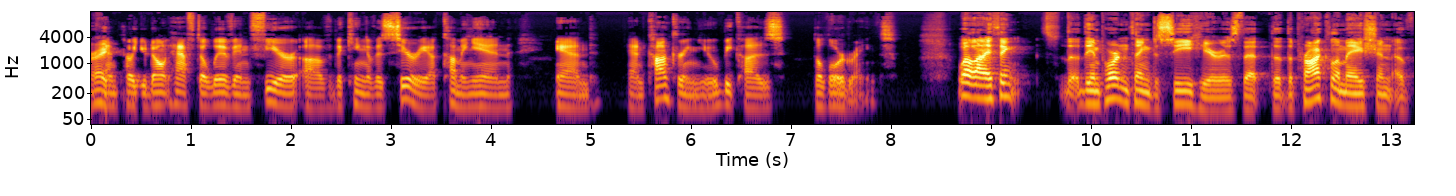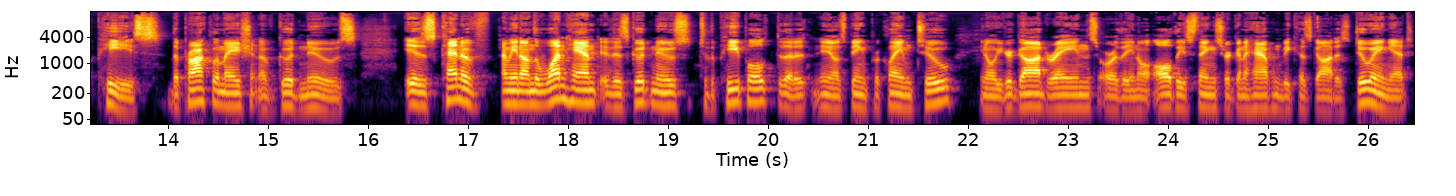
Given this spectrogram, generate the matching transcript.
Right. And so you don't have to live in fear of the king of Assyria coming in and and conquering you because the Lord reigns. Well, and I think the, the important thing to see here is that the, the proclamation of peace, the proclamation of good news, is kind of I mean, on the one hand, it is good news to the people that you know it's being proclaimed to. You know, your God reigns, or the, you know all these things are going to happen because God is doing it.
